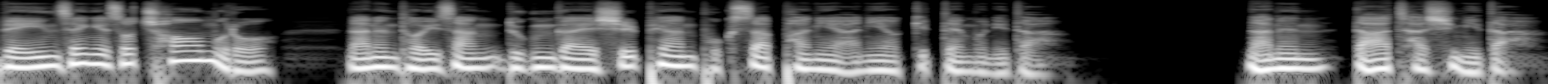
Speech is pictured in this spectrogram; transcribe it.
내 인생에서 처음으로 나는 더 이상 누군가의 실패한 복사판이 아니었기 때문이다. 나는 나 자신이다.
